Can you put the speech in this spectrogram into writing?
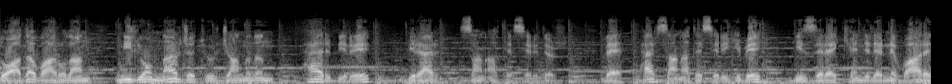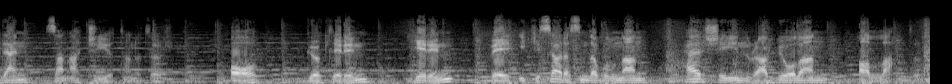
Doğada var olan milyonlarca tür canlının her biri birer sanat eseridir. Ve her sanat eseri gibi bizlere kendilerini var eden sanatçıyı tanıtır. O, göklerin, yerin ve ikisi arasında bulunan her şeyin Rabbi olan Allah'tır.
